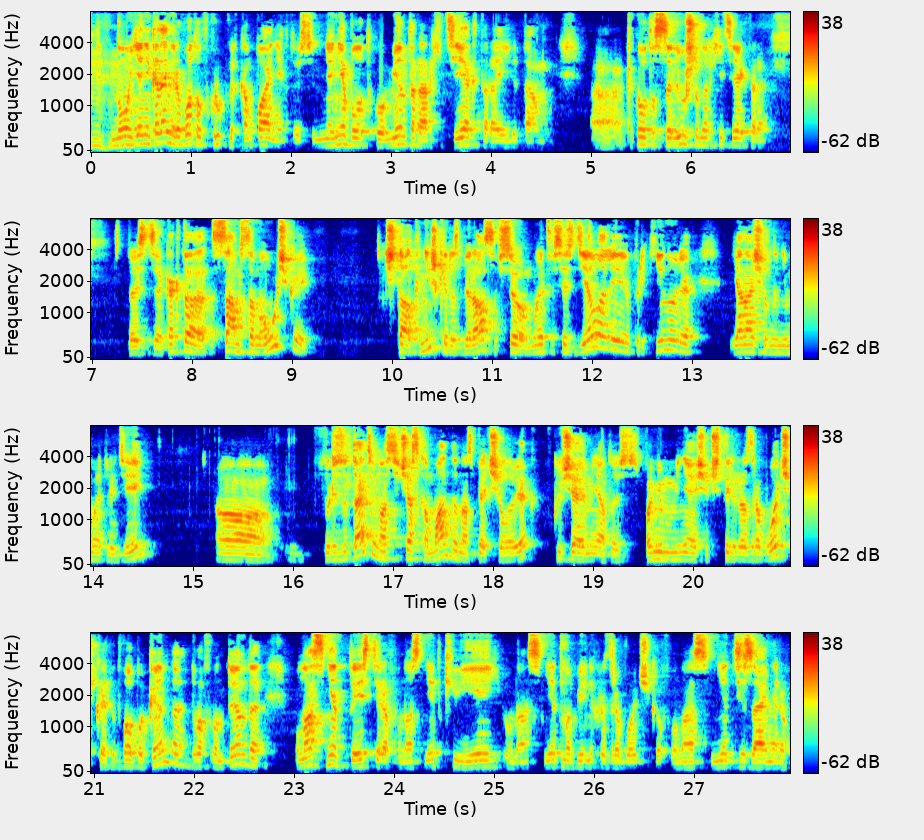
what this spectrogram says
Mm-hmm. Но я никогда не работал в крупных компаниях, то есть у меня не было такого ментора-архитектора или там э, какого-то solution-архитектора. То есть как-то сам самоучкой читал книжки, разбирался, все, мы это все сделали, прикинули, я начал нанимать людей. А, в результате у нас сейчас команда, у нас 5 человек, включая меня, то есть помимо меня еще 4 разработчика, это 2 бэкэнда, 2 фронтенда. У нас нет тестеров, у нас нет QA, у нас нет мобильных разработчиков, у нас нет дизайнеров.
